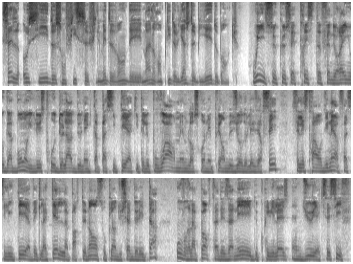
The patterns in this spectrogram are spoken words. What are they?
celle aussi de son fils filmé devant des malles remplis de liasses de billets de banque. Oui, ce que cette triste fin de règne au Gabon illustre au-delà de l'incapacité à quitter le pouvoir, même lorsqu'on n'est plus en mesure de l'exercer, c'est l'extraordinaire facilité avec laquelle l'appartenance au clan du chef de l'État ouvre la porte à des années de privilèges indus et excessifs.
